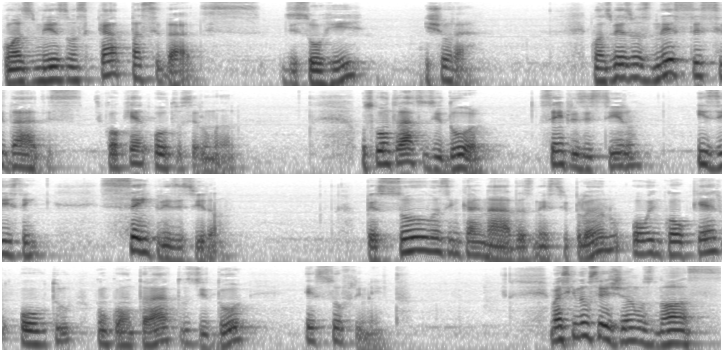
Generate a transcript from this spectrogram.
com as mesmas capacidades de sorrir e chorar, com as mesmas necessidades de qualquer outro ser humano. Os contratos de dor sempre existiram, existem, sempre existirão. Pessoas encarnadas neste plano ou em qualquer outro com contratos de dor e sofrimento. Mas que não sejamos nós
